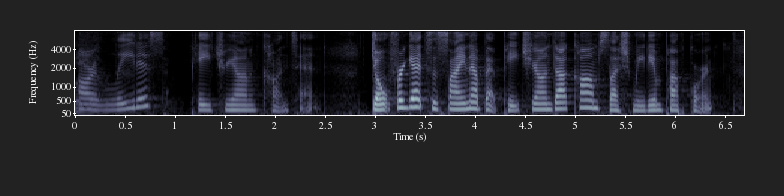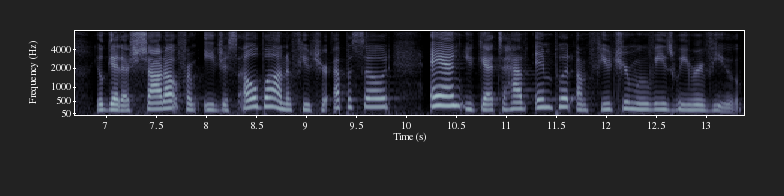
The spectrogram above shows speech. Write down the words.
Uh, our yeah. latest Patreon content. Don't forget to sign up at patreon.com slash medium popcorn. You'll get a shout out from Idris Elba on a future episode, and you get to have input on future movies we review.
